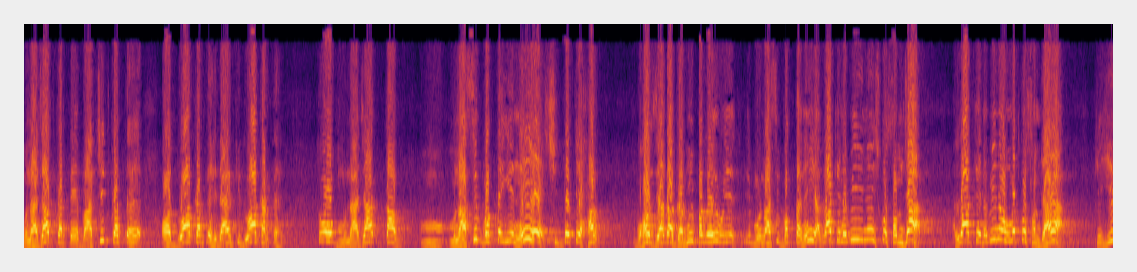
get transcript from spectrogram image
مناجات کرتے ہیں، بات چیت کرتے ہیں اور دعا کرتے ہدایت کی دعا کرتے ہیں۔ تو مناجات کا مناسب وقت یہ نہیں ہے، شدت ہر بہت زیادہ گرمی پڑ رہی ہو یہ مناسب وقت نہیں اللہ کے نبی نے اس کو سمجھا۔ اللہ کے نبی نے امت کو سمجھایا کہ یہ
